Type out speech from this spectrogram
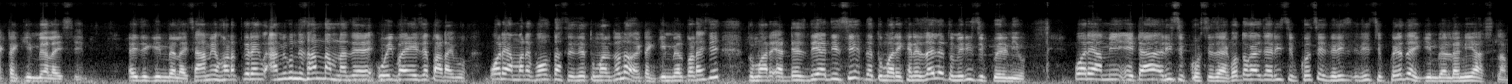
একটা গিম্বেল আইছে। এই যে গিম্বেল আইছে। আমি হঠাৎ করে, আমি কিন্তু জানতাম না যে ওই ভাই এই যে পাঠাইবো। পরে আমার বলতেছে যে তোমার জন্য একটা গিম্বেল পাঠাইছি, তোমার অ্যাড্রেস দিয়ে দিছি তো তোমার এখানে যাইলে তুমি রিসিভ করে নিও। পরে আমি এটা রিসিভ করছি, যাই গতকাল যা রিসিভ করছি রিসিভ করে যাই গিম্বেলটা নিয়ে আসলাম,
